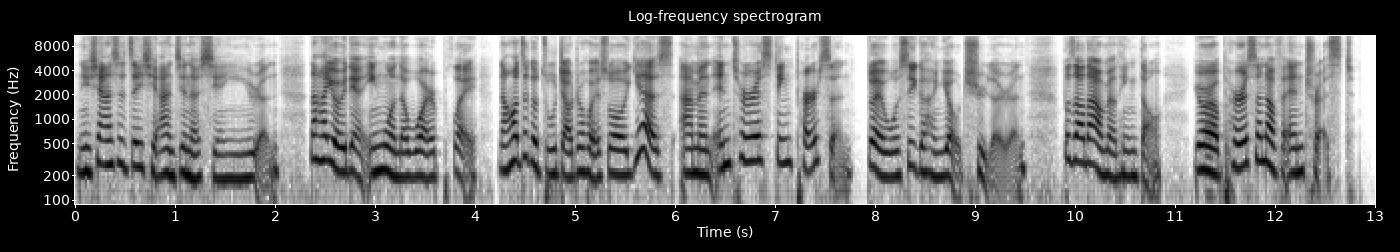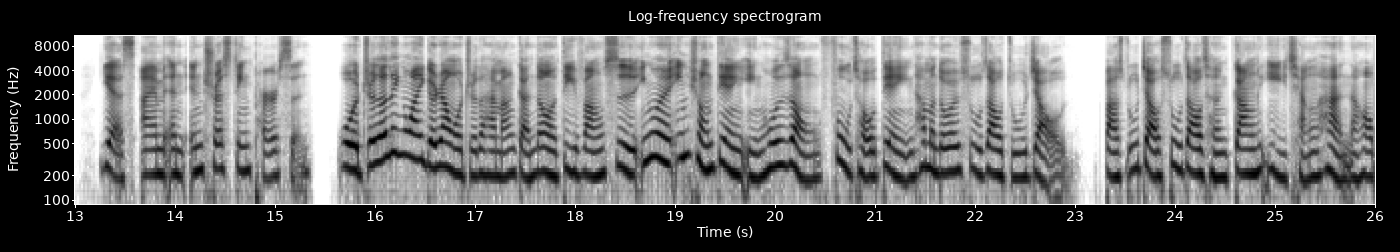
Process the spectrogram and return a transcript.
你现在是这起案件的嫌疑人。那他有一点英文的 wordplay，然后这个主角就会说：“Yes, I'm an interesting person。”对，我是一个很有趣的人。不知道大家有没有听懂？You're a person of interest。Yes, I'm an interesting person。我觉得另外一个让我觉得还蛮感动的地方，是因为英雄电影或是这种复仇电影，他们都会塑造主角。把主角塑造成刚毅强悍，然后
